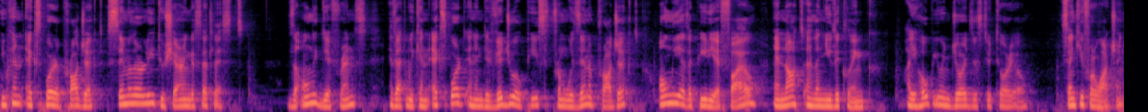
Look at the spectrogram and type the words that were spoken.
You can export a project similarly to sharing a setlist. The only difference is that we can export an individual piece from within a project only as a PDF file and not as a Newzik link. I hope you enjoyed this tutorial. Thank you for watching.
